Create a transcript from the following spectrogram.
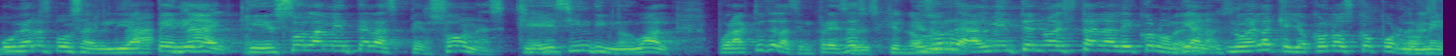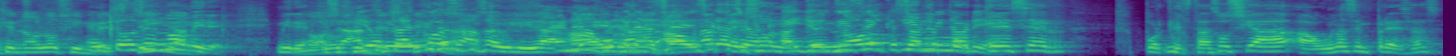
una responsabilidad Ah, penal directa. que es solamente a las personas, que es individual, por actos de las empresas, Pero es que no eso lo- realmente no está en la ley colombiana, es- no en la que yo conozco por lo es menos. que no los Entonces, no, mire, mire, No o sea, otra responsabilidad a una, a persona ellos que no lo que tiene por qué ser, porque está asociada a unas empresas,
